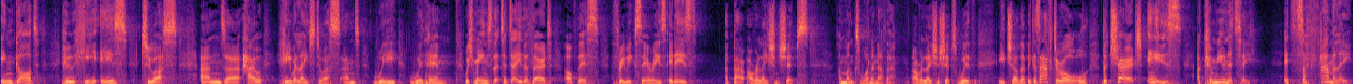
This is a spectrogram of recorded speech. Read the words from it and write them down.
in God, who He is to us, and uh, how He relates to us and we with Him. Which means that today, the third of this three week series, it is about our relationships amongst one another, our relationships with each other. Because after all, the church is a community. It's a family.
